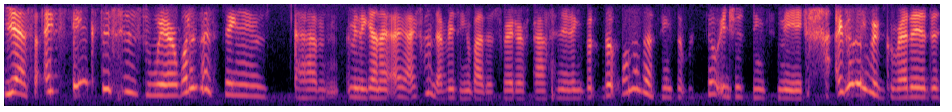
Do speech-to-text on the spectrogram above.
Yes, I think this is where one of the things um, I mean, again, I, I found everything about this writer fascinating, but, but one of the things that was so interesting to me, I really regretted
